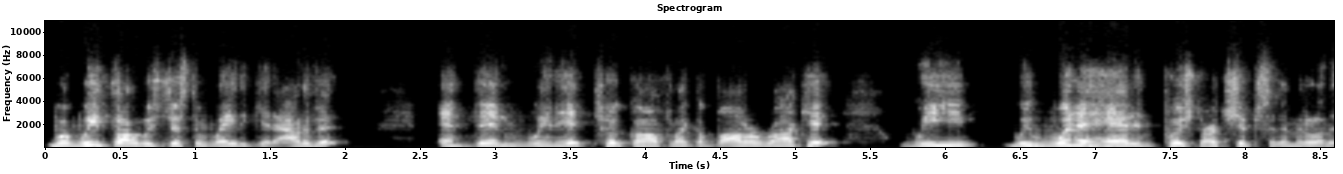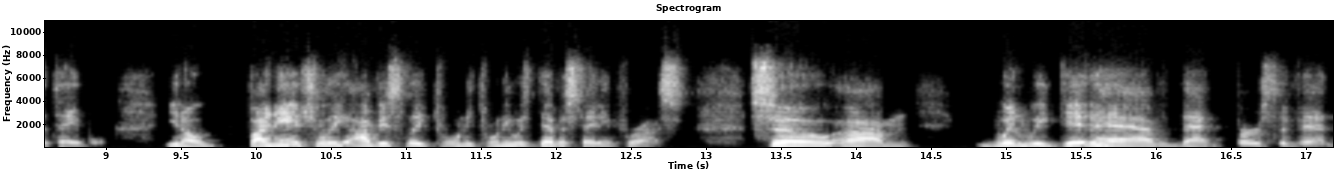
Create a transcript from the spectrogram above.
what we thought was just a way to get out of it. And then when it took off like a bottle rocket, we we went ahead and pushed our chips to the middle of the table. You know, financially, obviously, 2020 was devastating for us. So um, when we did have that first event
